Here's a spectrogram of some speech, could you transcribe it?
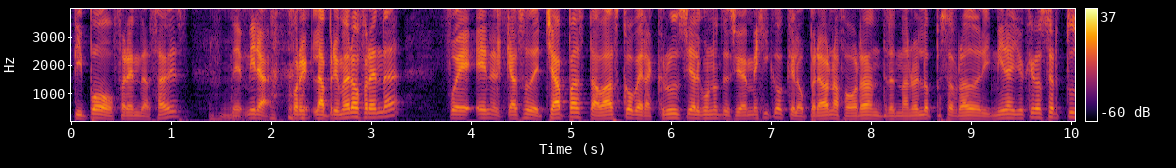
tipo ofrenda, ¿sabes? De, mira, por- la primera ofrenda fue en el caso de Chiapas, Tabasco, Veracruz y algunos de Ciudad de México que lo operaron a favor de Andrés Manuel López Obrador. Y mira, yo quiero ser tu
